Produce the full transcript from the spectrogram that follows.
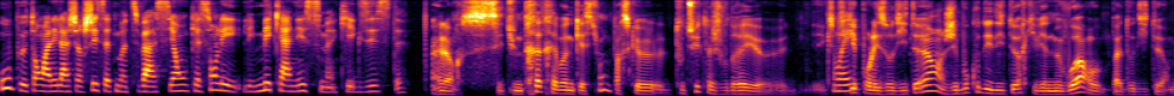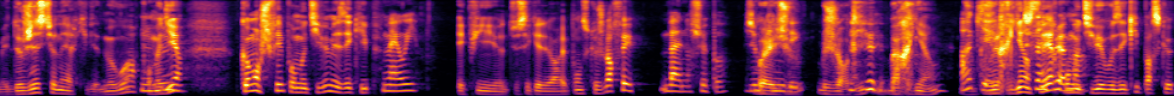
où peut-on aller la chercher, cette motivation? Quels sont les, mécanismes qui existent? Alors, c'est une très très bonne question parce que tout de suite, là, je voudrais euh, expliquer pour les auditeurs. J'ai beaucoup d'éditeurs qui viennent me voir, pas d'auditeurs, mais de gestionnaires qui viennent me voir pour me mhm. dire comment je fais pour motiver mes équipes? Mais oui. Et puis, euh, tu sais quelle est la réponse que je leur fais? Bah non, je sais pas. J'ai aucune je, idée. Je leur dis, bah rien. Vous ne pouvez rien faire pour motiver vos équipes parce que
